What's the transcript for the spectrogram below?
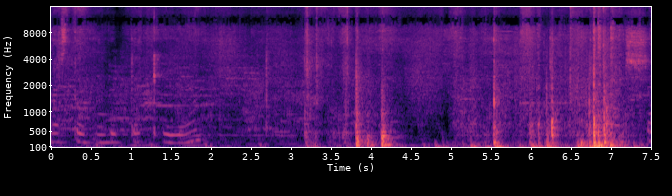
Наступні йдуть такі. Дальше.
